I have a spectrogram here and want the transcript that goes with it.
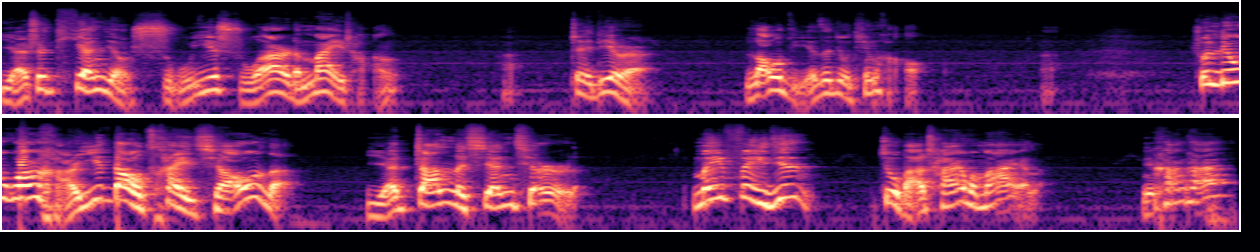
也是天津数一数二的卖场，啊，这地方老底子就挺好，啊，说刘光海一到菜桥子也沾了仙气儿了，没费劲就把柴火卖了，你看看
